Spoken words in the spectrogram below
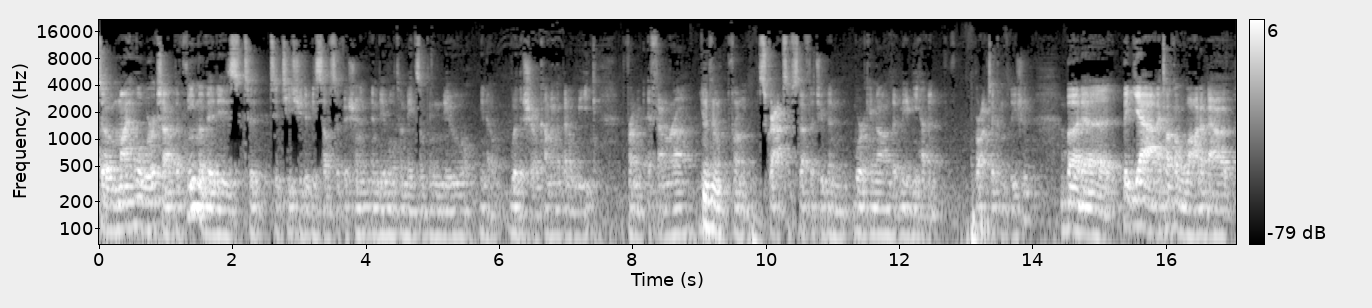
so my whole workshop, the theme of it is to, to teach you to be self-sufficient and be able to make something new. You know, with a show coming up in a week from ephemera, you know, from, from scraps of stuff that you've been working on that maybe haven't brought to completion. But uh, but yeah, I talk a lot about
